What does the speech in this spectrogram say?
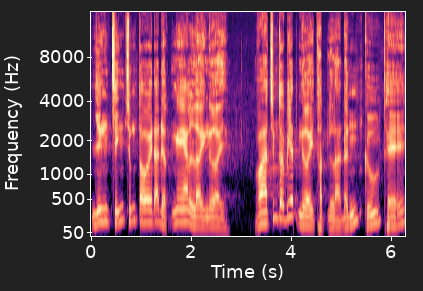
nhưng chính chúng tôi đã được nghe lời người. Và chúng tôi biết người thật là đấng cứu thế.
